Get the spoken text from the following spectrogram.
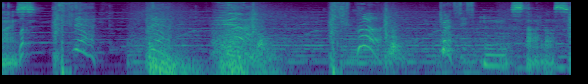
Nice. Mm, Stardust.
